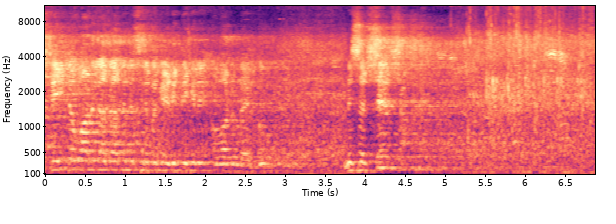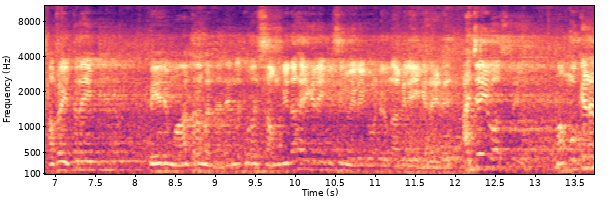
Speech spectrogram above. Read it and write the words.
സ്റ്റേറ്റ് അവാർഡിൽ അദ്ദേഹത്തിന്റെ സിനിമയ്ക്ക് എഡിറ്റിംഗിന് അവാർഡ് ഉണ്ടായിരുന്നു. മിസ്റ്റർ ഷേർ ഷാ. അപ്പൊ ഇത്രയും പേര് മാത്രമല്ല ഞങ്ങൾ കുറെ സംവിധായകരെ ഈ സിനിമയിലേക്ക് കൊണ്ടുവരുന്ന അഭിനയിക്കാനായിട്ട്. അജയ് വാസുദേവ് മമ്മൂക്കയുടെ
